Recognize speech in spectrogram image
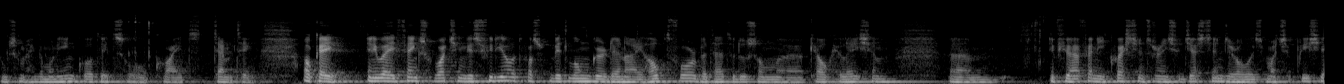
do some hegemony inquad. It's all quite tempting. Okay. Anyway, thanks for watching this video. It was a bit longer than I hoped for, but I had to do some uh, calculation. Um, if you have any questions or any suggestions, they're always much appreciated.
